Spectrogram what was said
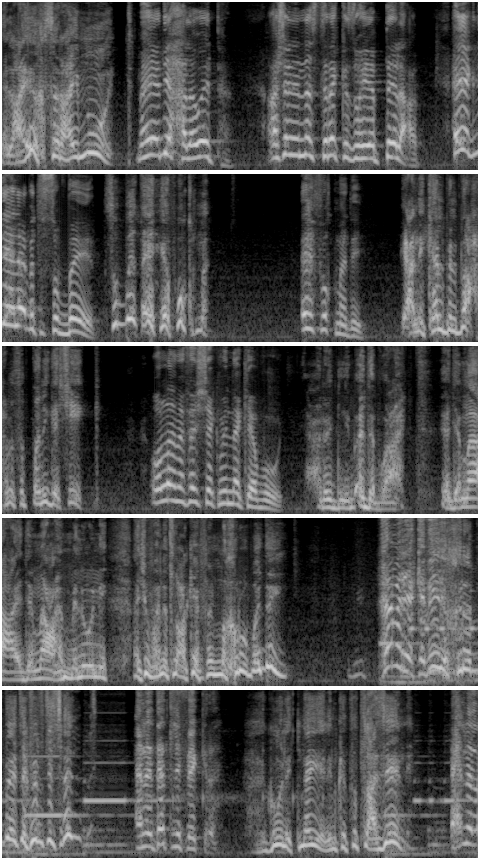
اللي هيخسر هيموت. ما هي دي حلاوتها. عشان الناس تركز وهي بتلعب. هي كده لعبة الصبيط. صبيت إيه يا فقمه إيه فقمه دي؟ يعني كلب البحر بس بطريقة شيك. والله ما فشك منك يا أبوي حرجني بأدب وعد يا جماعة يا جماعة هملوني. أشوف هنطلع كيف في المخروبة دي. خبر يا كبير. يخرب بيتك 50 سنت. أنا جات لي فكرة. قول تنيل يمكن تطلع زينة. إحنا لو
